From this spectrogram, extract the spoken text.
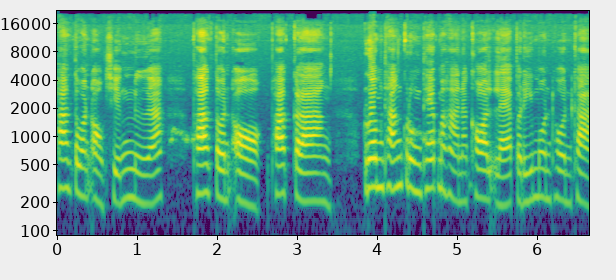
ภาคตะวันออกเฉียงเหนือ ภาคตะวันออก ภาคกลาง รวมทั้งกรุงเทพมหานครและปริมณฑลค่ะ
